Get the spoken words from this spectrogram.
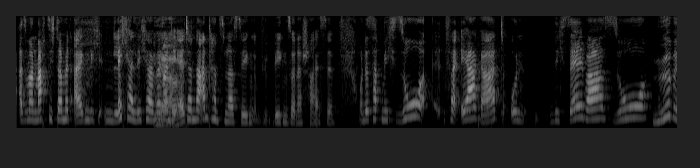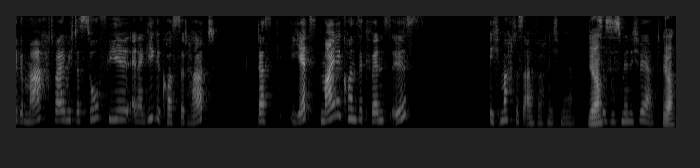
Also man macht sich damit eigentlich lächerlicher, wenn ja. man die Eltern da antanzen lässt wegen, wegen so einer Scheiße. Und das hat mich so äh, verärgert und mich selber so mürbe gemacht, weil mich das so viel Energie gekostet hat, dass jetzt meine Konsequenz ist, ich mache das einfach nicht mehr. Ja. Das ist es mir nicht wert. Ja.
